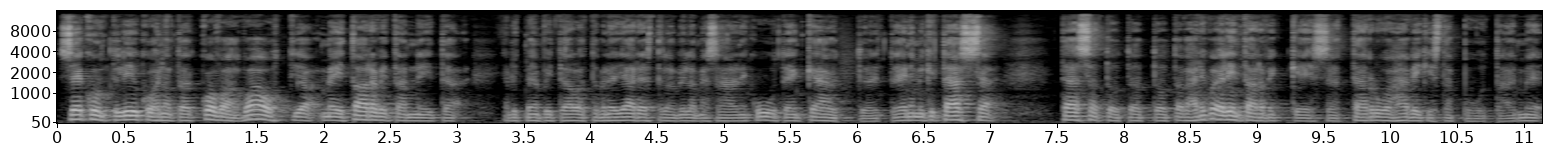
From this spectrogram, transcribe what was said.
sekunti liukohdalta kovaa vauhtia, me ei tarvita niitä, ja nyt meidän pitää olla tämmöinen järjestelmä, millä me saadaan niin uuteen käyttöön. Että enemmänkin tässä, tässä tota, tota, vähän niin kuin elintarvikkeissa, että ruoan hävikistä puhutaan. Me,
